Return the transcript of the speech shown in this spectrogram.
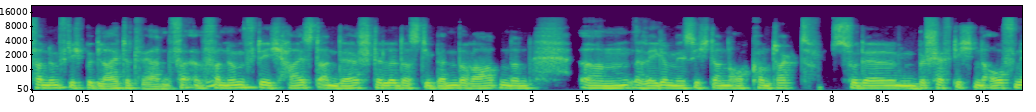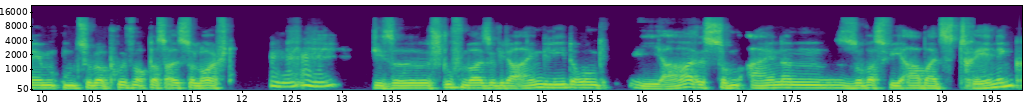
vernünftig begleitet werden. Ver mhm. Vernünftig heißt an der Stelle, dass die BEM-Beratenden ähm, regelmäßig dann auch Kontakt zu den Beschäftigten aufnehmen, um zu überprüfen, ob das alles so läuft. Mhm, mhm. Diese stufenweise Wiedereingliederung, ja, ist zum einen sowas wie Arbeitstraining.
